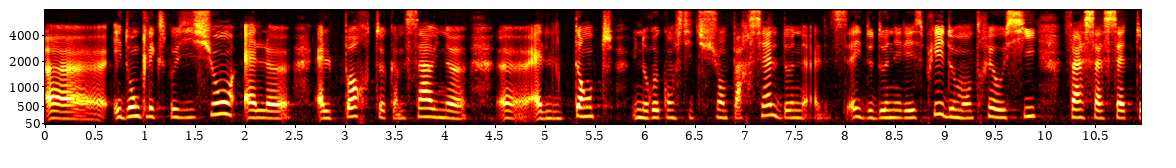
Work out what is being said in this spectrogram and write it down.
et donc l'exposition, elle, elle porte comme ça euh, elle tente une reconstitution partielle, elle essaye de donner l'esprit, de montrer aussi face à cette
